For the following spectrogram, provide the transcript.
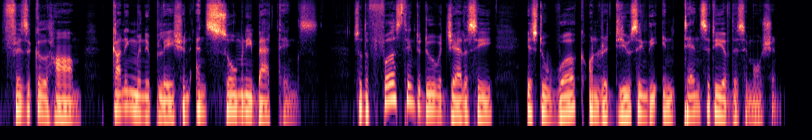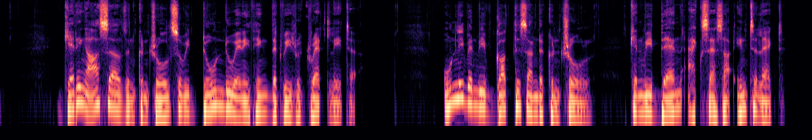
physical harm, cunning manipulation, and so many bad things. So, the first thing to do with jealousy is to work on reducing the intensity of this emotion, getting ourselves in control so we don't do anything that we regret later. Only when we've got this under control can we then access our intellect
